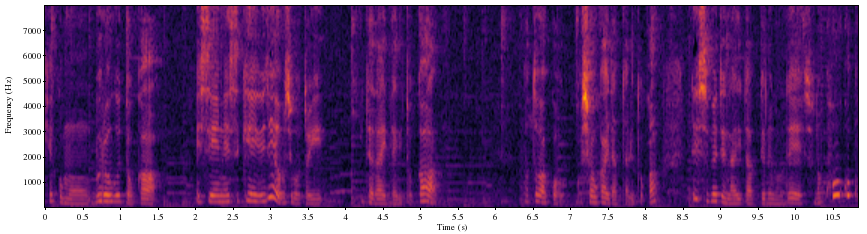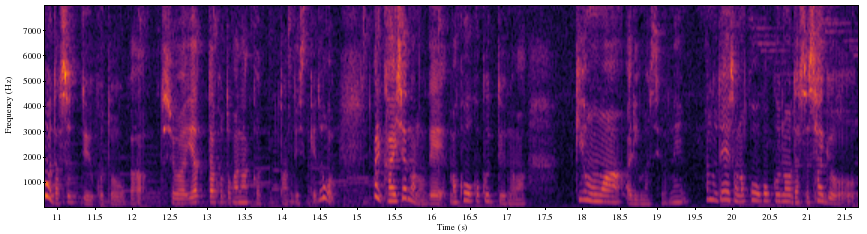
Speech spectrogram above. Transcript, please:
結構もうブログとか SNS 経由でお仕事いただいたりとかあとはこう紹介だったりとかで全て成り立ってるのでその広告を出すっていうことが私はやったことがなかったんですけどやっぱり会社なので、まあ、広告っていうのは基本はありますよね。なのでその広告の出す作業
